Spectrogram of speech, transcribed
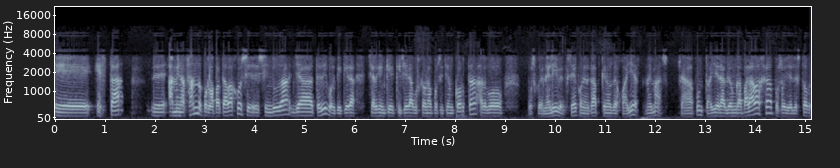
eh, está eh, amenazando por la parte de abajo, sin duda, ya te digo, el que quiera, si alguien que quisiera buscar una posición corta, algo pues con el IBEX, ¿eh? con el gap que nos dejó ayer, no hay más. O sea, punto. Ayer abrió un gap a la baja, pues oye, el stop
